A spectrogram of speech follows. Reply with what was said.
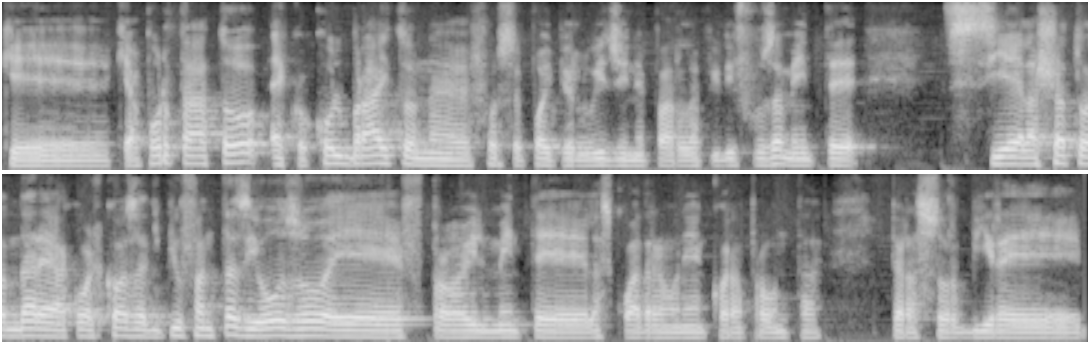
che, che ha portato. Ecco col Brighton eh, forse poi Pierluigi ne parla più diffusamente si è lasciato andare a qualcosa di più fantasioso e probabilmente la squadra non è ancora pronta per assorbire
